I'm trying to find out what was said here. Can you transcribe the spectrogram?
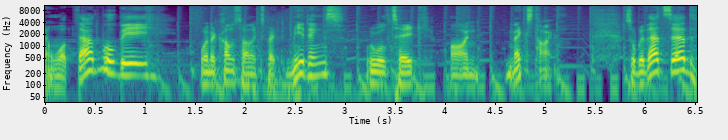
And what that will be when it comes to unexpected meetings, we will take on next time. So, with that said,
